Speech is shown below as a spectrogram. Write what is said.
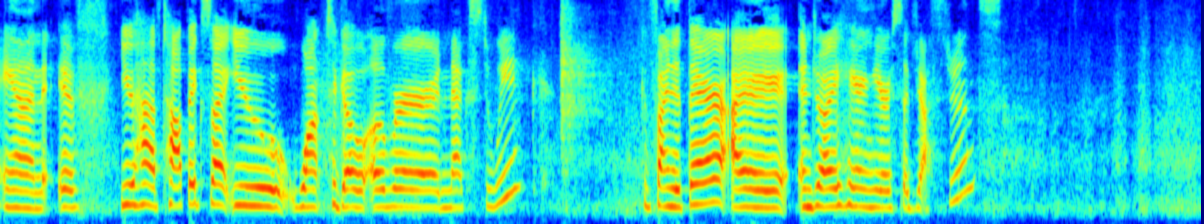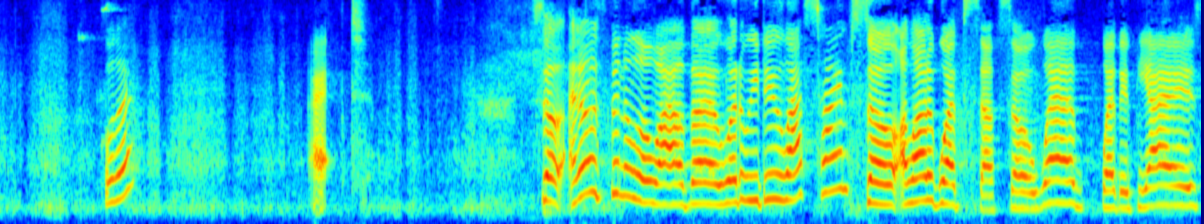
And if you have topics that you want to go over next week, you can find it there. I enjoy hearing your suggestions. Cool there? All right. So I know it's been a little while, but what did we do last time? So a lot of web stuff. So web, web APIs,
